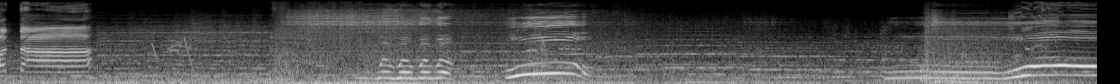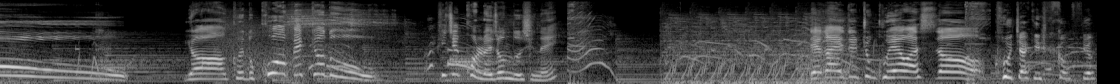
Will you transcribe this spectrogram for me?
나왔다. 뭐야 오! 오! 오! 야 그래도 코어 뺏겨도 피지컬 레전드시네 내가 애들 좀 구해왔어 고작 일곱 명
